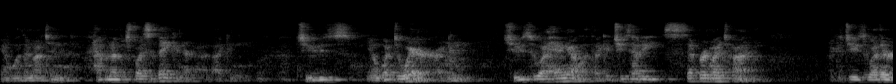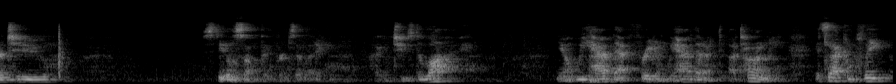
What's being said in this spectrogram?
you know, whether or not to have another slice of bacon or not. I can choose, you know, what to wear. I can choose who I hang out with. I can choose how to separate my time. I can choose whether to steal something from somebody. I can choose to lie. You know, we have that freedom. We have that autonomy. It's not complete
